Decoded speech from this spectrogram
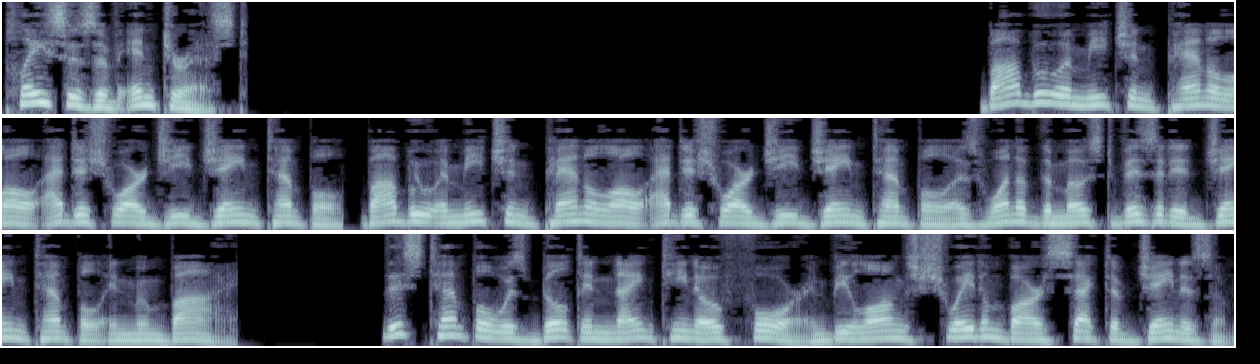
Places of interest Babu Amichand Pannalal Adishwarji Jain Temple Babu Amichand Pannalal Adishwarji Jain Temple is one of the most visited Jain temple in Mumbai. This temple was built in 1904 and belongs Shwetambar sect of Jainism.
